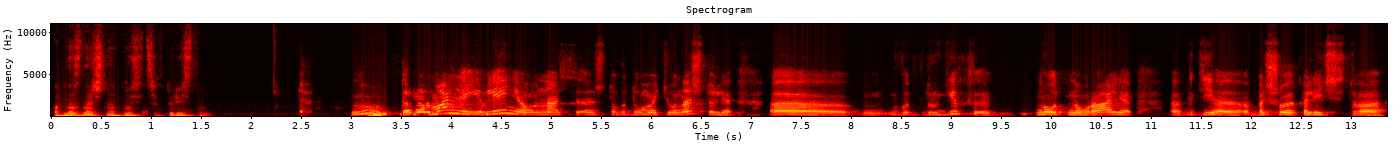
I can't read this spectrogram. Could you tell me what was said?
однозначно относится к туристам. Ну, да, нормальное явление у нас, э, что вы думаете, у нас что ли, э, вот в других, э, ну вот на Урале, где большое количество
